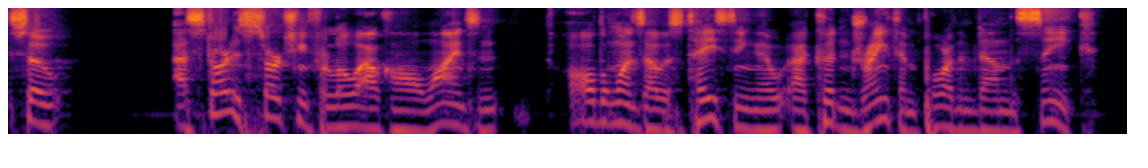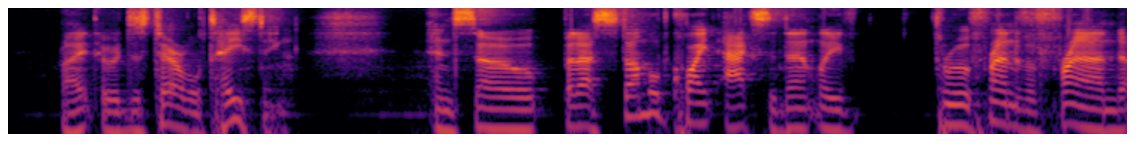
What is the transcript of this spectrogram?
so I started searching for low alcohol wines and all the ones I was tasting, I couldn't drink them, pour them down the sink, right? They were just terrible tasting. And so, but I stumbled quite accidentally through a friend of a friend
